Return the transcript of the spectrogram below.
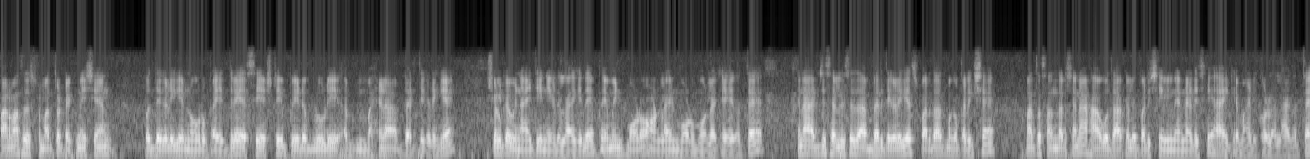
ಫಾರ್ಮಾಸಿಸ್ಟ್ ಮತ್ತು ಟೆಕ್ನಿಷಿಯನ್ ಹುದ್ದೆಗಳಿಗೆ ನೂರು ರೂಪಾಯಿ ಇದ್ದರೆ S C, S T P W D ಮಹಿಳಾ ಅಭ್ಯರ್ಥಿಗಳಿಗೆ ಶುಲ್ಕ ವಿನಾಯಿತಿ ನೀಡಲಾಗಿದೆ. ಪೇಮೆಂಟ್ ಮೋಡು ಆನ್ಲೈನ್ ಮೋಡ್ ಮೂಲಕ ಇರುತ್ತೆ. ಇನ್ನು ಅರ್ಜಿ ಸಲ್ಲಿಸಿದ ಅಭ್ಯರ್ಥಿಗಳಿಗೆ ಸ್ಪರ್ಧಾತ್ಮಕ ಪರೀಕ್ಷೆ ಮತ್ತು ಸಂದರ್ಶನ ಹಾಗೂ ದಾಖಲೆ ಪರಿಶೀಲನೆ ನಡೆಸಿ ಆಯ್ಕೆ ಮಾಡಿಕೊಳ್ಳಲಾಗುತ್ತೆ.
